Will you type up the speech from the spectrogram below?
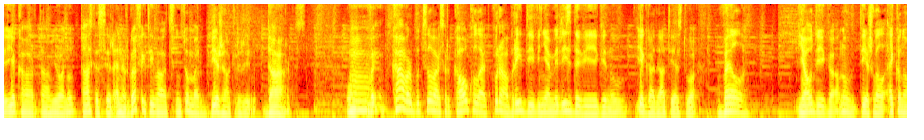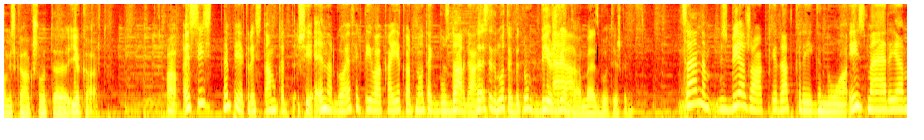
iekārtām? Jo nu, tās, kas ir energoefektīvākas, viņas tomēr biežāk ir dārgas. Mm. vai, kā varbūt cilvēks var kalkulēt, kurā brīdī viņam ir izdevīgi nu, iegādāties to vēl jaudīgāku, nu, tieši vēl ekonomiskāku šo iekārtu? Uh, Es īsti nepiekrītu tam, ka šī energoefektīvākā iekārta noteikti būs dārgāka. Nē, es teiktu, noteikti, bet nu, bieži vien tā mēdz būt tieši. Kad... Cena visbiežāk ir atkarīga no izmēriem,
